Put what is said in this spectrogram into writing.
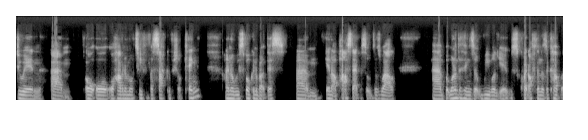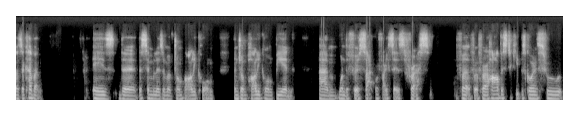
doing um, or, or, or having a motif of a sacrificial king. I know we've spoken about this um, in our past episodes as well. Um, but one of the things that we will use quite often as a co- as a coven is the the symbolism of John Barleycorn and John Barleycorn being um, one of the first sacrifices for us for, for, for a harvest to keep us going through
